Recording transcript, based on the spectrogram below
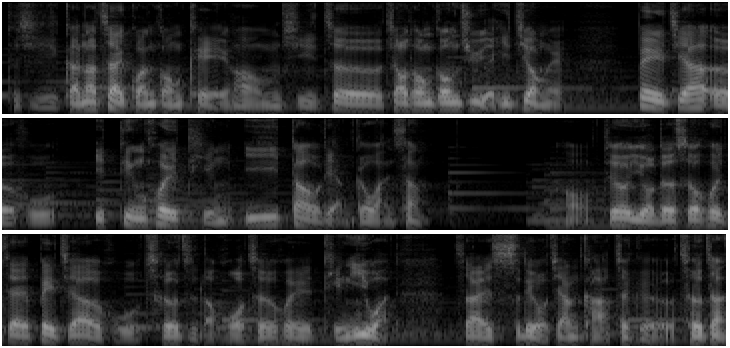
就是刚刚在观光客哈，我们是这交通工具也是这种诶。贝加尔湖一定会停一到两个晚上。哦，就有的时候会在贝加尔湖车子的火车会停一晚，在斯里江卡这个车站，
